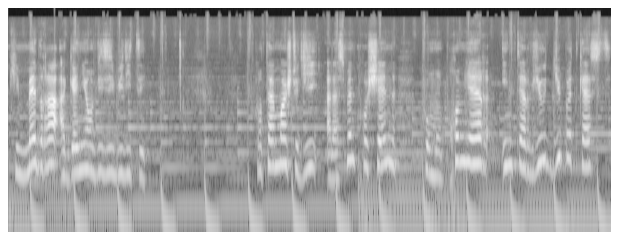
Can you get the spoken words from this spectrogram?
qui m'aidera à gagner en visibilité. Quant à moi, je te dis à la semaine prochaine pour mon première interview du podcast.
